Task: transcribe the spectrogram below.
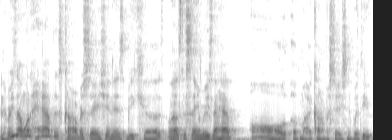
And the reason I want to have this conversation is because, well, it's the same reason I have all of my conversations with you.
